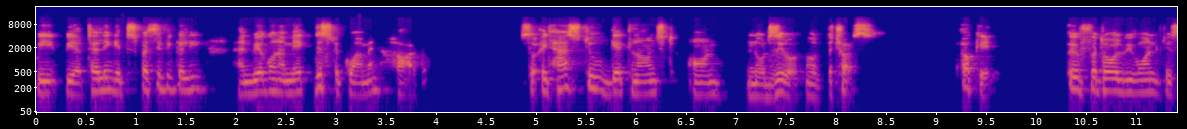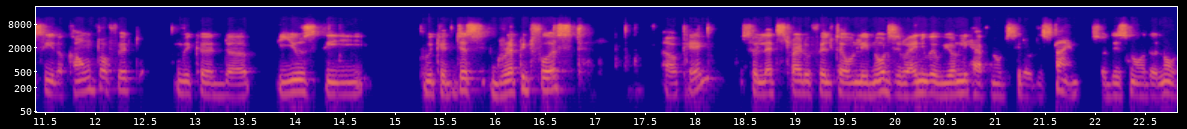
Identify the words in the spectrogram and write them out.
We, we are telling it specifically, and we are going to make this requirement hard. So it has to get launched on node zero, node the choice. Okay, if at all we wanted to see the count of it, we could uh, use the, we could just grep it first. Okay, so let's try to filter only node zero. Anyway, we only have node zero this time, so there's no other node.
